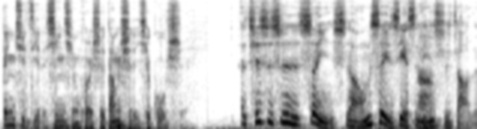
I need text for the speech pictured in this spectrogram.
根据自己的心情或者是当时的一些故事呃，其实是摄影师啊，我们摄影师也是临时找的。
